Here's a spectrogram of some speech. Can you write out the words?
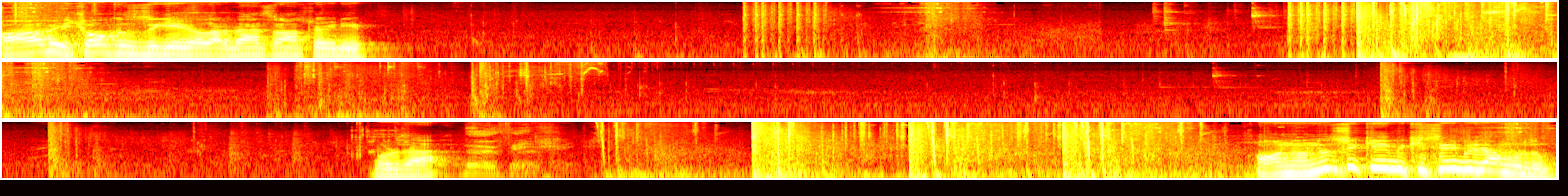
Abi çok hızlı geliyorlar ben sana söyleyeyim. Burada. Ananı sikeyim ikisini birden vurdum.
